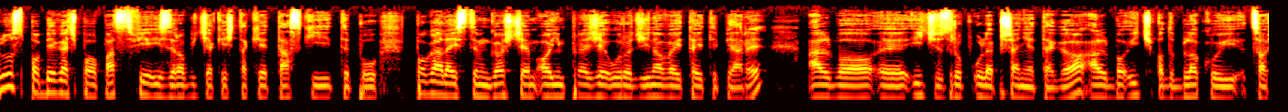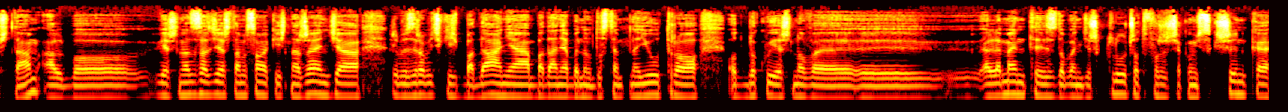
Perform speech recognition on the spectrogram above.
plus pobiegać po opactwie i zrobić jakieś takie taski typu pogadaj z tym gościem o imprezie urodzinowej tej typiary, albo y, idź zrób ulepszenie tego, albo idź odblokuj coś tam, albo wiesz, na zasadzie, że tam są jakieś narzędzia, żeby zrobić jakieś badania, badania będą dostępne jutro, odblokujesz nowe y, elementy, zdobędziesz klucz, otworzysz jakąś skrzynkę,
